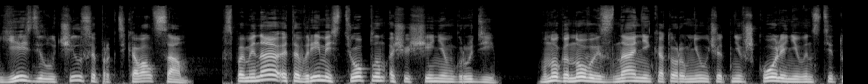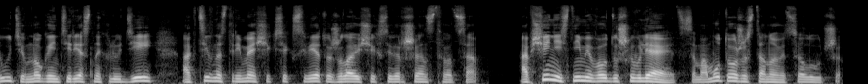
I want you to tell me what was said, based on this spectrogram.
Ездил, учился, практиковал сам. Вспоминаю это время с теплым ощущением в груди. Много новых знаний, которым не учат ни в школе, ни в институте, много интересных людей, активно стремящихся к свету, желающих совершенствоваться. Общение с ними воодушевляет, самому тоже становится лучше.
